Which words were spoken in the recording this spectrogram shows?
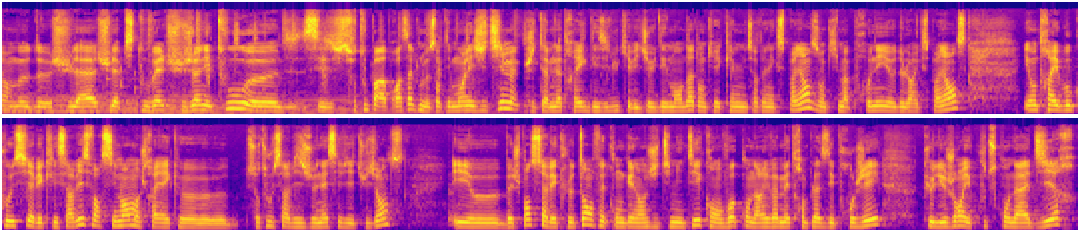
En mode, je suis, la, je suis la petite nouvelle, je suis jeune et tout. Euh, c'est surtout par rapport à ça que je me sentais moins légitime. J'étais amenée à travailler avec des élus qui avaient déjà eu des mandats, donc qui avaient quand même une certaine expérience, donc qui m'apprenaient de leur expérience. Et on travaille beaucoup aussi avec les services, forcément. Moi, je travaille avec surtout le service jeunesse et vie étudiante. Et euh, ben, je pense que c'est avec le temps en fait qu'on gagne en légitimité, quand on voit qu'on arrive à mettre en place des projets, que les gens écoutent ce qu'on a à dire,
